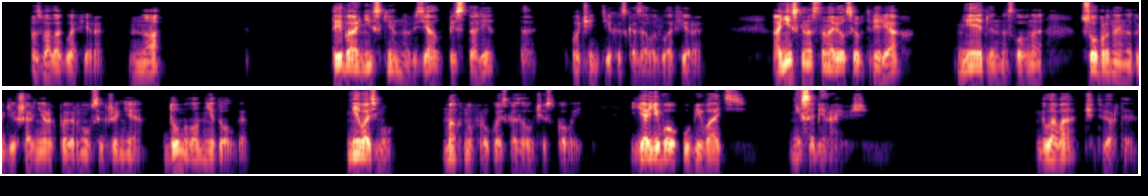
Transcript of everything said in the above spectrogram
— позвала Глафира. «Но!» Ты бы, Анискин, взял пистолет-то, — очень тихо сказала Глафира. Анискин остановился в дверях, медленно, словно собранный на тугих шарнирах, повернулся к жене. Думал он недолго. — Не возьму, — махнув рукой, сказал участковый. — Я его убивать не собираюсь. Глава четвертая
